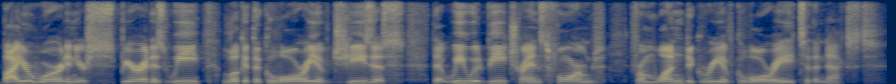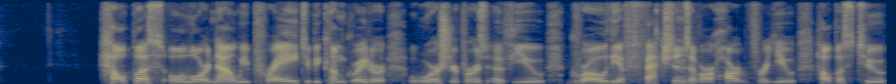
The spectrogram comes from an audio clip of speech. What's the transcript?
by your word and your spirit, as we look at the glory of Jesus, that we would be transformed from one degree of glory to the next. Help us, O oh Lord, now we pray to become greater worshipers of you, grow the affections of our heart for you. Help us to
